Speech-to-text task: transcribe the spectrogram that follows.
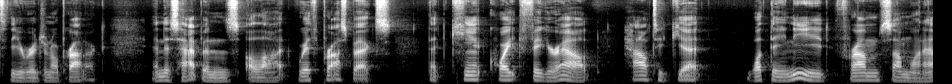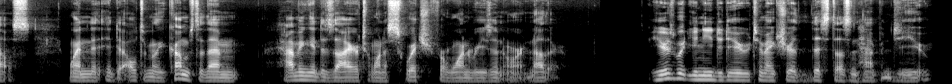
to the original product. And this happens a lot with prospects that can't quite figure out how to get what they need from someone else when it ultimately comes to them having a desire to want to switch for one reason or another. Here's what you need to do to make sure that this doesn't happen to you.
